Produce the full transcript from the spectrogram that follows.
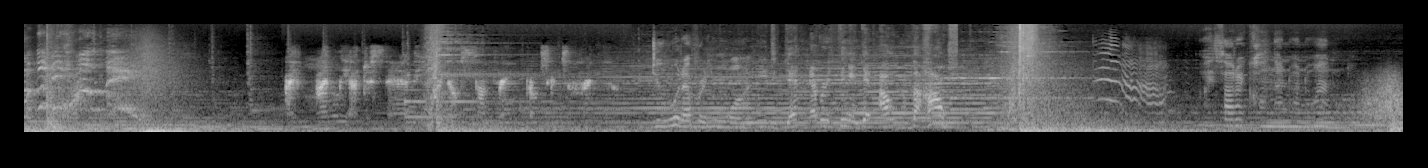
Somebody help me! I finally understand that you are now suffering from schizophrenia. Do whatever you want. need to get everything and get out of the house. I thought I called 911.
